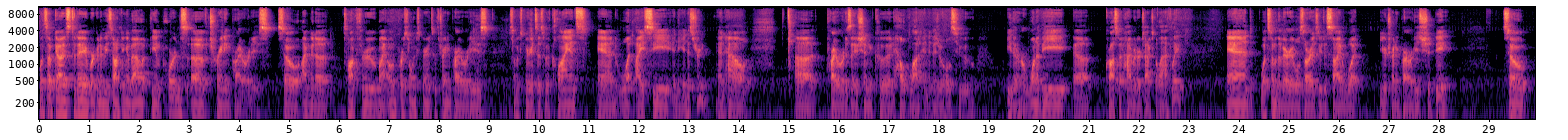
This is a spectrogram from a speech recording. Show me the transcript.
What's up, guys? Today we're going to be talking about the importance of training priorities. So, I'm going to talk through my own personal experience with training priorities, some experiences with clients, and what I see in the industry, and how uh, prioritization could help a lot of individuals who either want to be a CrossFit hybrid or tactical athlete, and what some of the variables are as you decide what your training priorities should be. So,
